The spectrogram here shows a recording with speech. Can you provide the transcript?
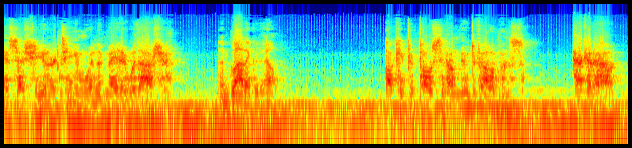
It says she and her team wouldn't have made it without you. I'm glad I could help. I'll keep you posted on new developments. Hackett out.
